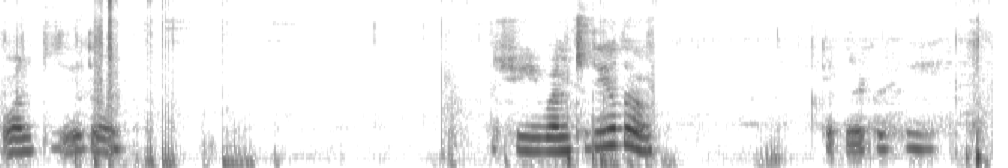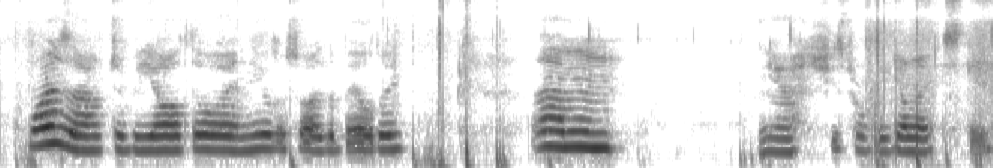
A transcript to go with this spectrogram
went to the other one. She went to the other one. Get there quickly. Why does it have to be all the way on the other side of the building? Um, yeah, she's probably gonna escape.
